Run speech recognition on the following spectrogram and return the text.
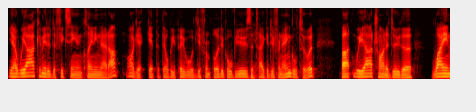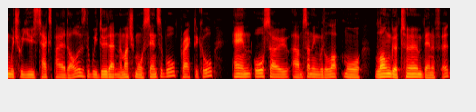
you know, we are committed to fixing and cleaning that up. I get get that there'll be people with different political views that take a different angle to it, but we are trying to do the way in which we use taxpayer dollars that we do that in a much more sensible, practical, and also um, something with a lot more longer term benefit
